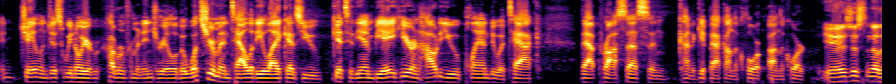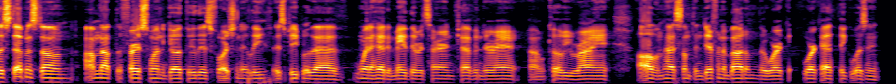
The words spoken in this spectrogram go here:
And Jaylen, just we know you're recovering from an injury a little bit. What's your mentality like as you get to the NBA here, and how do you plan to attack that process and kind of get back on the court? On the court. Yeah, it's just another stepping stone. I'm not the first one to go through this. Fortunately, there's people that have went ahead and made the return. Kevin Durant, um, Kobe Bryant, all of them had something different about them. Their work work ethic wasn't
